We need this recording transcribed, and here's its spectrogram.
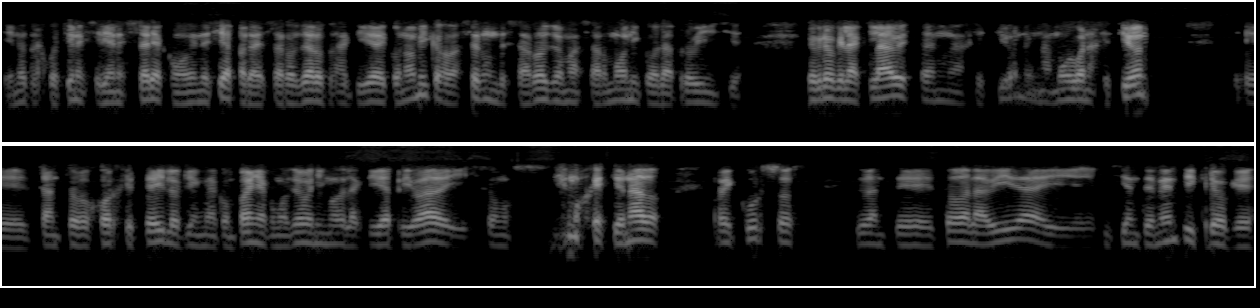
en otras cuestiones que serían necesarias, como bien decía, para desarrollar otras actividades económicas o hacer un desarrollo más armónico de la provincia. Yo creo que la clave está en una gestión, en una muy buena gestión. Eh, tanto Jorge Taylor, quien me acompaña, como yo venimos de la actividad privada y somos hemos gestionado recursos durante toda la vida y eficientemente y creo que,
